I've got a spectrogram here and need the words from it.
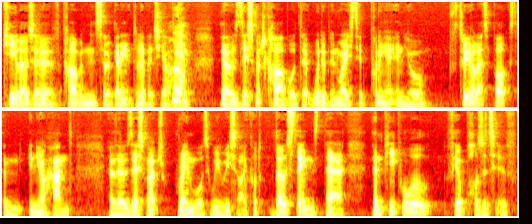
kilos of carbon instead of getting it delivered to your home. Yeah. There was this much cardboard that would have been wasted putting it in your through your letterbox than in your hand. You know, there was this much rainwater we recycled. Those things there, then people will feel positive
